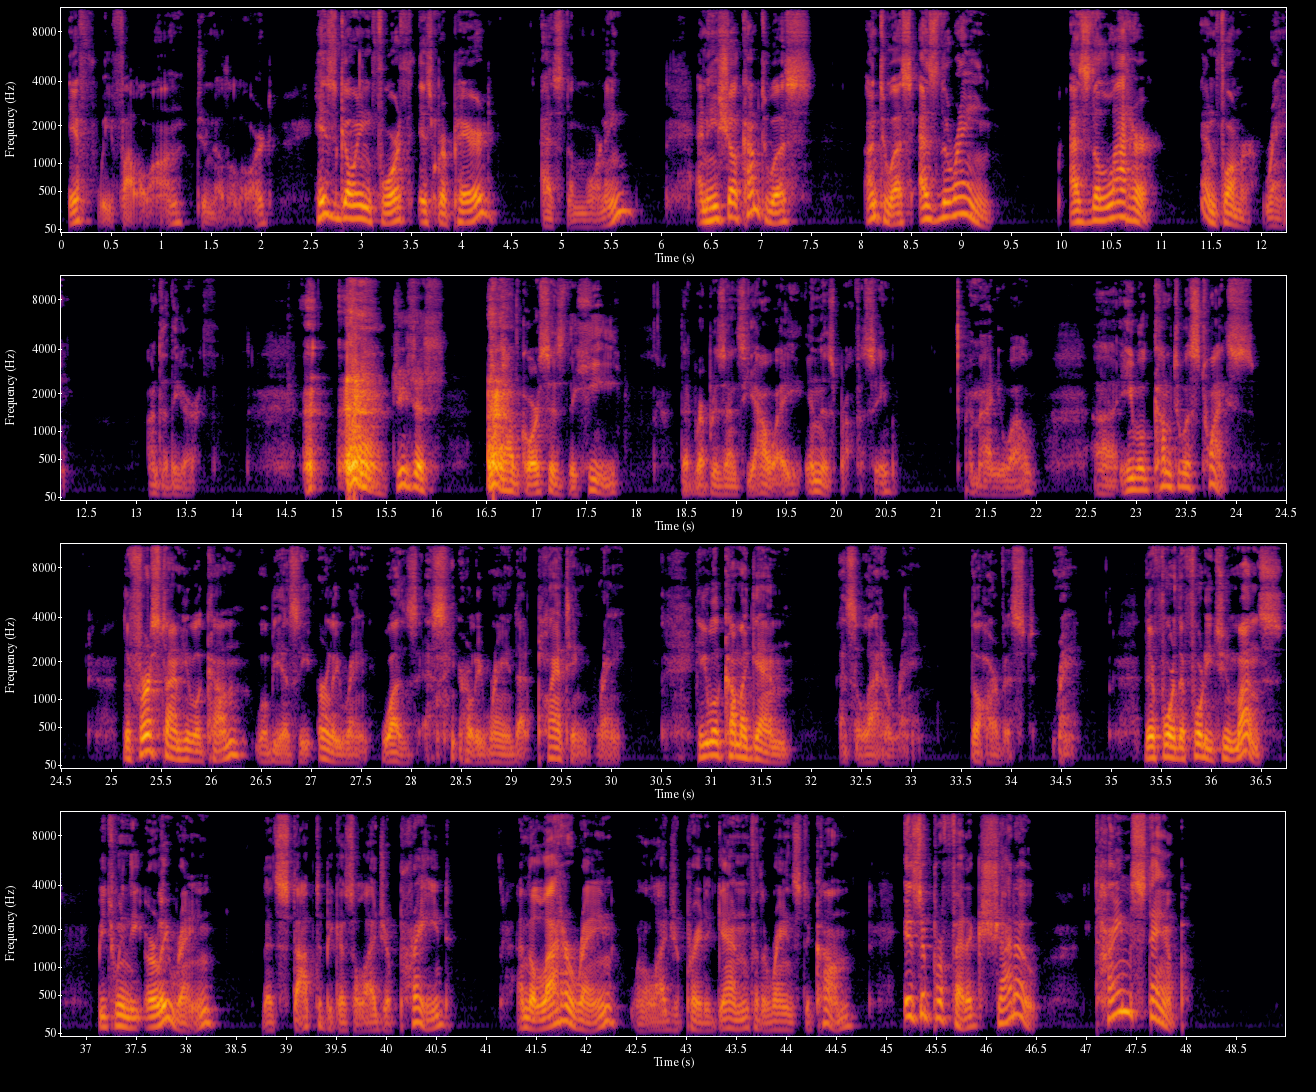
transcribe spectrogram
if we follow on to know the Lord, his going forth is prepared as the morning, and he shall come to us unto us as the rain, as the latter and former rain unto the earth. Jesus, of course, is the He that represents Yahweh in this prophecy, Emmanuel. Uh, he will come to us twice. The first time he will come will be as the early rain was as the early rain, that planting rain. He will come again as the latter rain, the harvest rain. Therefore, the 42 months between the early rain that stopped because Elijah prayed and the latter rain, when Elijah prayed again for the rains to come, is a prophetic shadow, time stamp,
